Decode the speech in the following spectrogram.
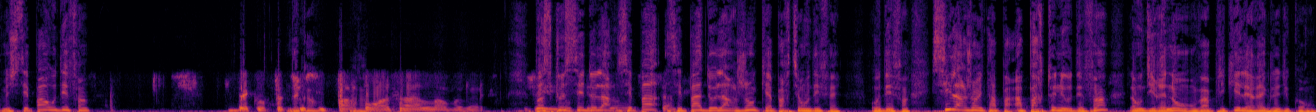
mais c'est pas au défunt. D'accord, pas de souci. Par Voilà. rapport à ça, Allah Parce que c'est de c'est pas, c'est pas de l'argent qui appartient au défunt, au défunt. Si l'argent appartenait au défunt, là on dirait non, on va appliquer les règles du Coran.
